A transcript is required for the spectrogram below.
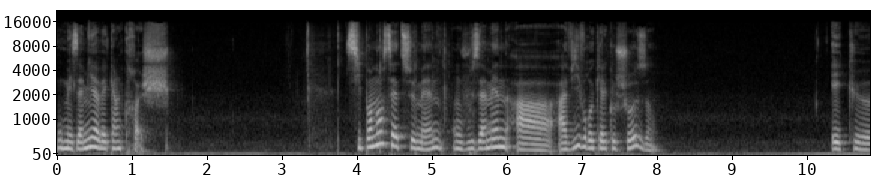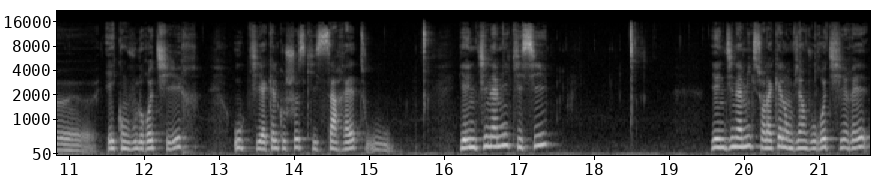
ou mes amis avec un crush. Si pendant cette semaine, on vous amène à, vivre quelque chose et qu'on vous le retire ou qu'il y a quelque chose qui s'arrête ou il y a une dynamique ici il y a une dynamique sur laquelle on vient vous retirer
